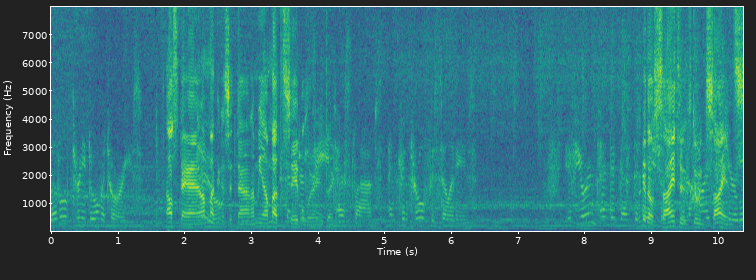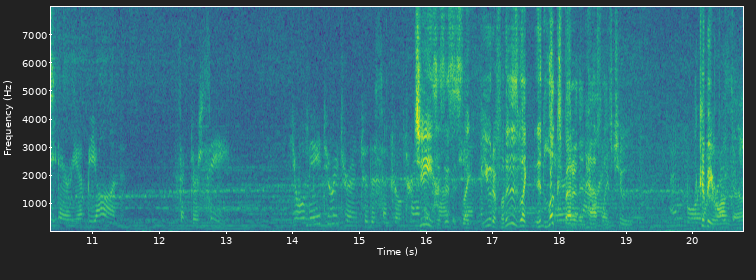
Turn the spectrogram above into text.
level 3 dormitories, I'll stand. I'm not gonna sit down. I mean, I'm not disabled or anything. test labs and control facilities. If your intended destination at those scientists doing science. area beyond Sector C, you will need to return to the central transit Jesus, this is like beautiful. This is like, it looks better than Half-Life 2. and board could be wrong, though.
